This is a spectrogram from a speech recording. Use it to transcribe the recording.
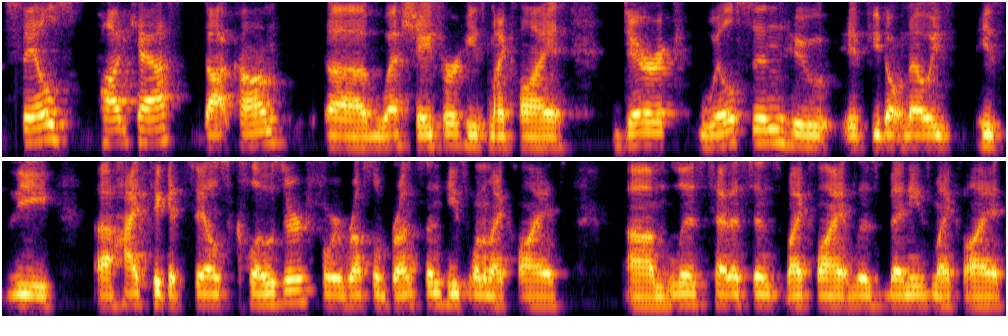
salespodcast.com uh, Wes Schaefer. He's my client. Derek Wilson, who, if you don't know, he's he's the uh, high ticket sales closer for Russell Brunson. He's one of my clients. Um, Liz Tennyson's my client. Liz Benny's my client.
